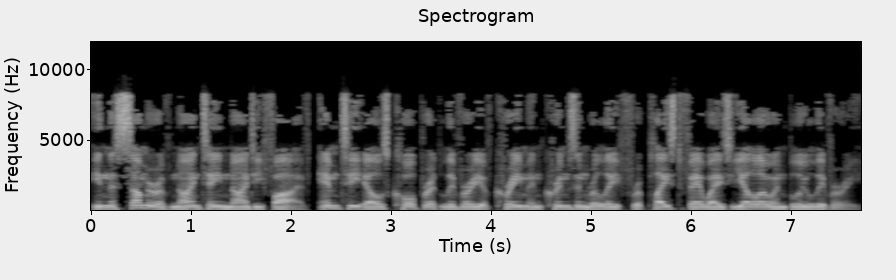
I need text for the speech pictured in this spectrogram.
In the summer of 1995, MTL's corporate livery of cream and crimson relief replaced Fairway's yellow and blue livery.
